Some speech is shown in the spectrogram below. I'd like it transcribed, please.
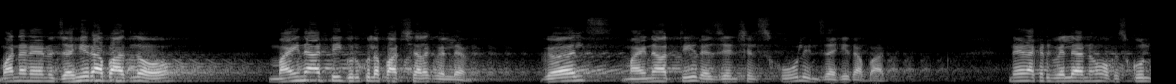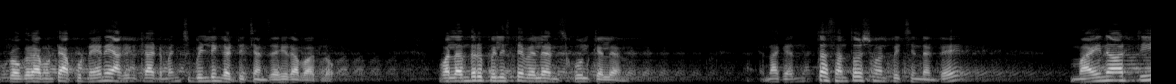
మొన్న నేను జహీరాబాద్లో మైనార్టీ గురుకుల పాఠశాలకు వెళ్ళాను. Girls minority residential school in Zaheerabad. నేను అక్కడికి వెళ్ళాను ఒక స్కూల్ ప్రోగ్రామ్ ఉంటే అప్పుడు నేనే అక్కడ ఇట్లాంటి మంచి బిల్డింగ్ కట్టించాను జహీరాబాద్లో. వాళ్ళందరూ పిలిస్తే వెళ్ళాను స్కూల్కి వెళ్ళాను. నాకు ఎంత సంతోషం అనిపించిందంటే మైనార్టీ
